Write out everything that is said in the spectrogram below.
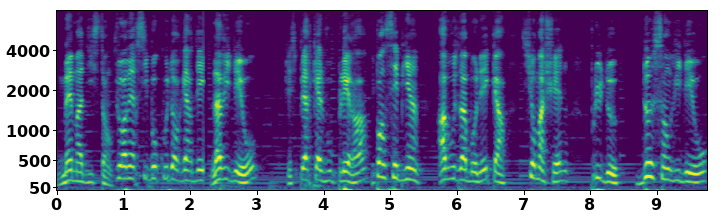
même à distance. Je vous remercie beaucoup de regarder la vidéo. J'espère qu'elle vous plaira. Pensez bien à vous abonner car sur ma chaîne, plus de 200 vidéos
